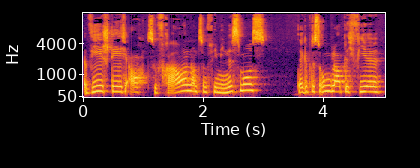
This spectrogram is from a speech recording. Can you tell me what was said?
wie stehe ich auch zu Frauen und zum Feminismus? da gibt es unglaublich viel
